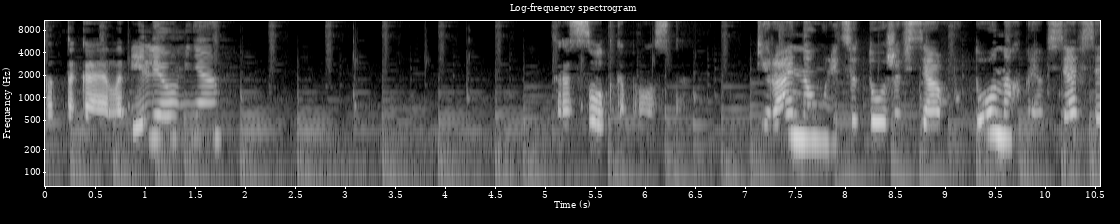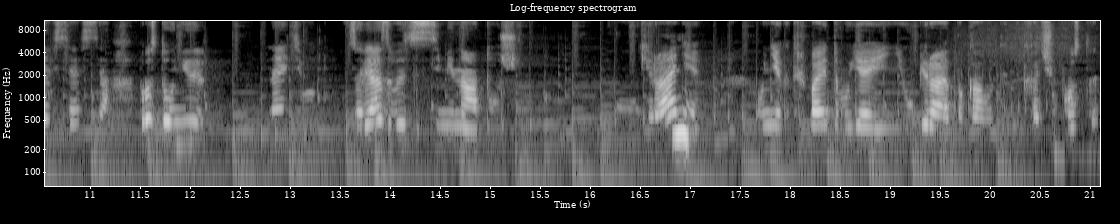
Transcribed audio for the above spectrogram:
вот такая лабелия у меня. Красотка просто. Герань на улице тоже вся в бутонах, прям вся-вся-вся-вся. Просто у нее, знаете, вот завязываются семена тоже. Герани, у некоторых, поэтому я и не убираю пока вот хочу просто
